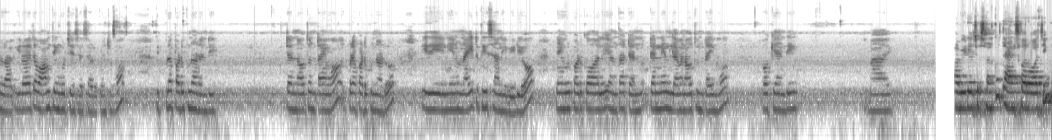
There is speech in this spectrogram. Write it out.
చూడాలి. ఈరోజు అయితే వామిటింగ్ కూడా చేసేసాడు కొంచెము. ఇప్పుడే పడుకున్నాడండి. టెన్ అవుతున్న టైము ఇప్పుడే పడుకున్నాడు. ఇది నేను నైట్ తీసాను ఈ వీడియో. నేను కూడా పడుకోవాలి అంతా టెన్ టెన్ లెవెన్ అవుతున్న టైము ఓకే అండి. బాయ్. ఆ వీడియో చూసినందుకు థ్యాంక్స్ ఫర్ వాచింగ్.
